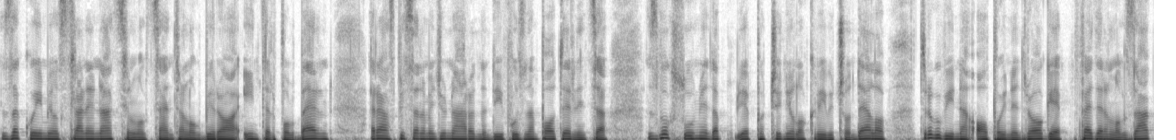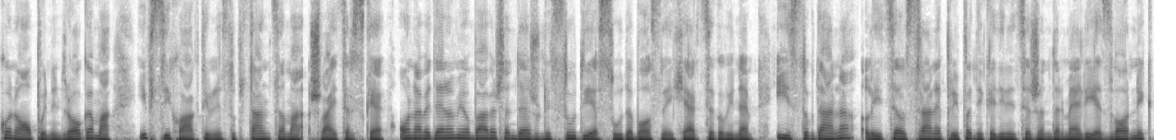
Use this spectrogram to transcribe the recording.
za kojim je od strane Nacionalnog centralnog biroa Interpol Bern raspisana međunarodna difuzna poternica zbog sumnje da je počinilo krivično delo trgovina opojne droge, federalnog zakona o opojnim drogama i psihoaktivnim substancama Švajcarske. O navedenom je obavešten dežurni sudije Suda Bosne i Hercegovine. Istog dana lice od strane pripadnika jedinice žandarmerije Zvornik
